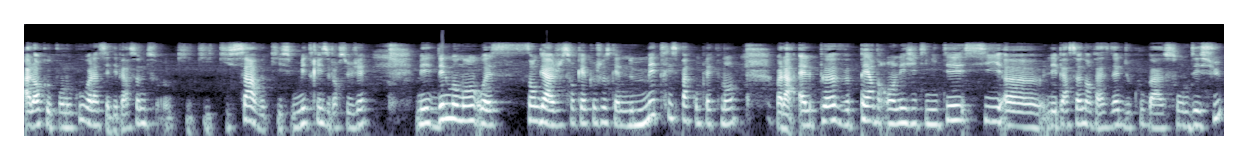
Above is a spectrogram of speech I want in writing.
alors que pour le coup, voilà, c'est des personnes qui, savent, qui maîtrisent leur sujet. Mais dès le moment où elles s'engagent sur quelque chose qu'elles ne maîtrisent pas complètement, voilà, elles peuvent perdre en légitimité si euh, les personnes en face d'elles, du coup, bah, sont déçues.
